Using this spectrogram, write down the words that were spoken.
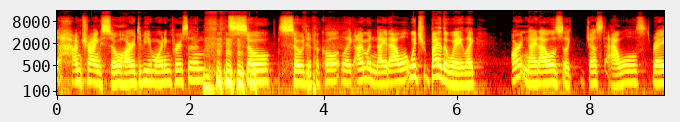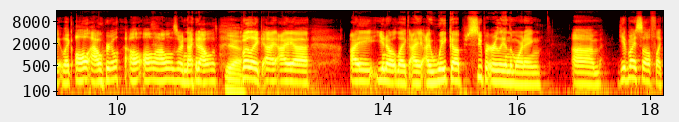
I'm trying so hard to be a morning person. It's so so difficult. Like I'm a night owl, which by the way, like aren't night owls like just owls, right? Like all owl all, all owls are night owls. Yeah. But like I I uh, I you know like I I wake up super early in the morning. Um, give myself like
